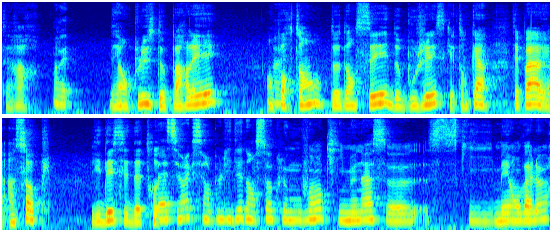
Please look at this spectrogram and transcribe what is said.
C'est rare. Ouais. Et en plus de parler en ouais. portant, de danser, de bouger, ce qui est ton cas. C'est pas un socle. L'idée, c'est d'être. Bah, c'est vrai que c'est un peu l'idée d'un socle mouvant qui menace euh, ce qui met en valeur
